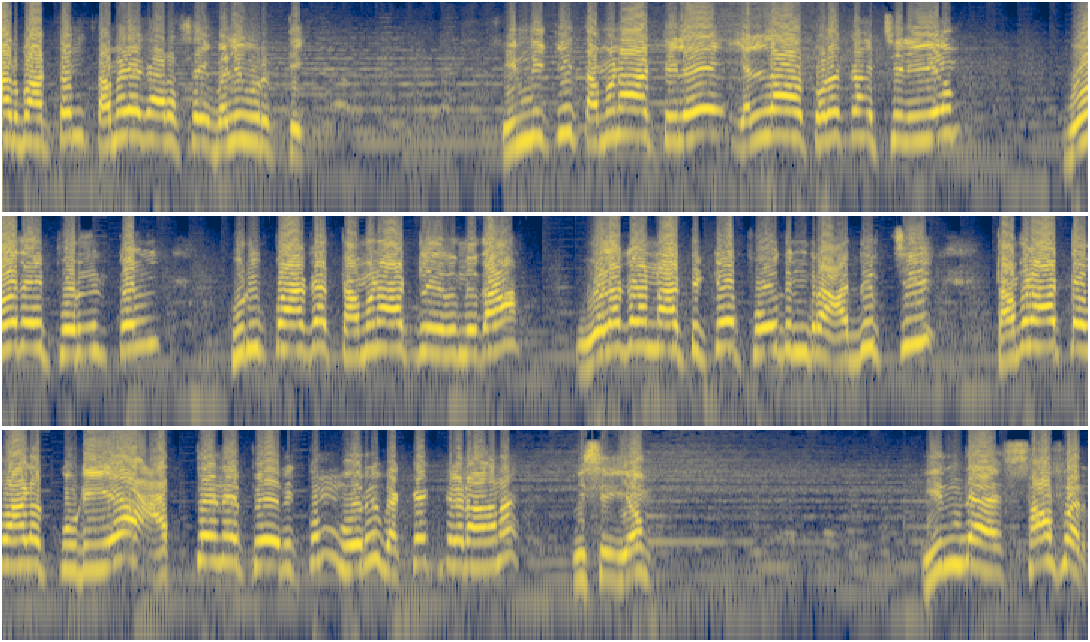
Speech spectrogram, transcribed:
ஆர்ப்பாட்டம் தமிழக அரசை வலியுறுத்தி இன்னைக்கு தமிழ்நாட்டிலே எல்லா தொலைக்காட்சியிலையும் போதைப் பொருட்கள் குறிப்பாக தமிழ்நாட்டில் இருந்துதான் உலக நாட்டுக்கே போதுன்ற அதிர்ச்சி தமிழ்நாட்டில் வாழக்கூடிய அத்தனை பேருக்கும் ஒரு வெக்கக்கேடான விஷயம். இந்த சாஃபர்?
